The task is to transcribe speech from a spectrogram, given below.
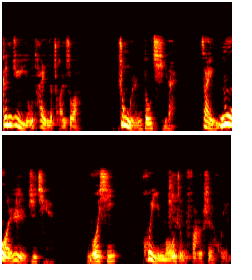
根据犹太人的传说啊，众人都期待在末日之前，摩西会以某种方式回来。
